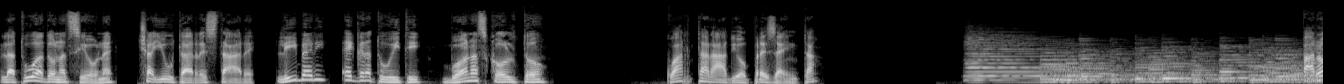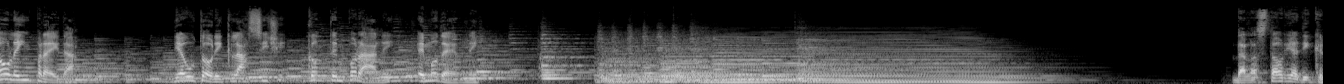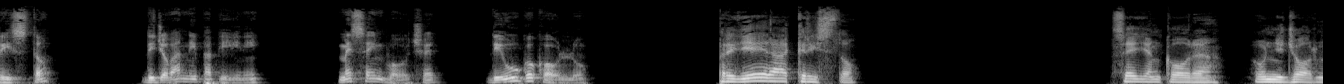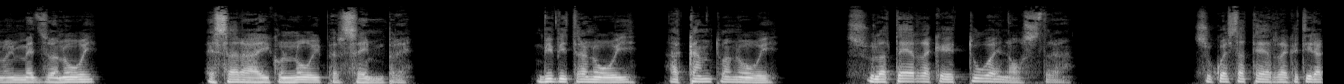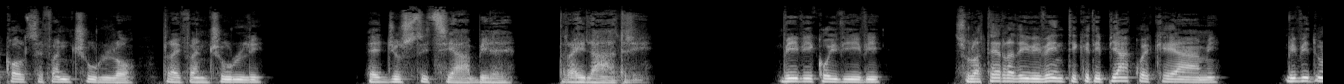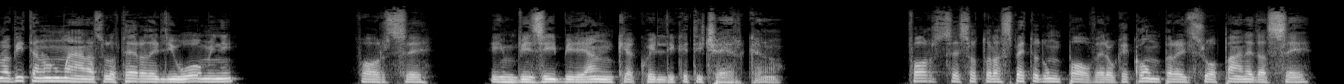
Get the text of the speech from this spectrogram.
La tua donazione ci aiuta a restare liberi e gratuiti. Buon ascolto. Quarta Radio presenta Parole in preda di autori classici, contemporanei e moderni. Dalla storia di Cristo di Giovanni Papini Messa in voce di Ugo Collu. Preghiera a Cristo. Sei ancora ogni giorno in mezzo a noi e sarai con noi per sempre. Vivi tra noi, accanto a noi, sulla terra che è tua e nostra, su questa terra che ti raccolse fanciullo tra i fanciulli e giustiziabile tra i ladri. Vivi coi vivi, sulla terra dei viventi che ti piacque e che ami. Vivi d'una vita non umana sulla terra degli uomini, forse invisibile anche a quelli che ti cercano. Forse sotto l'aspetto d'un povero che compra il suo pane da sé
